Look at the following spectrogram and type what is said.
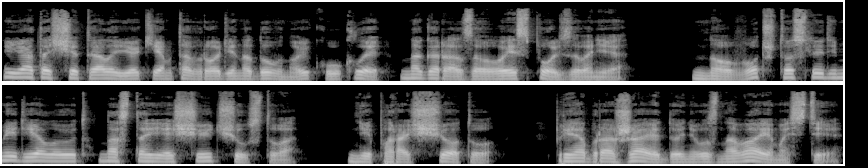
Я-то считал ее кем-то вроде надувной куклы многоразового использования. Но вот что с людьми делают настоящие чувства. Не по расчету. Преображают до неузнаваемости.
